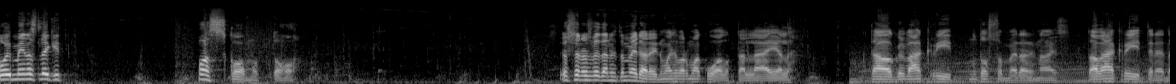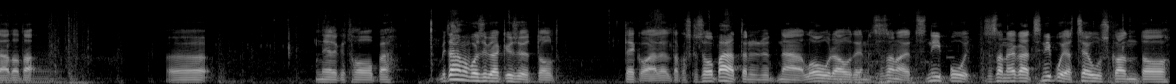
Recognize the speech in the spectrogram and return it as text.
Toi meinas legit paskoa mut tohon. Jos sen olisi vetänyt sitä medaria, niin mä olisin varmaan kuollut tällä äijällä. Tää on kyllä vähän kriit... No tossa on medari, nice. Tää on vähän kriittinen tää tota... Öö, 40 HP. Mitähän mä voisin vielä kysyä tuolta tekoälyltä, koska se on päättänyt nyt nää loadoutin. Se sanoi, että snipu, se sanoi eka, että snipu ja Zeus kantoo.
